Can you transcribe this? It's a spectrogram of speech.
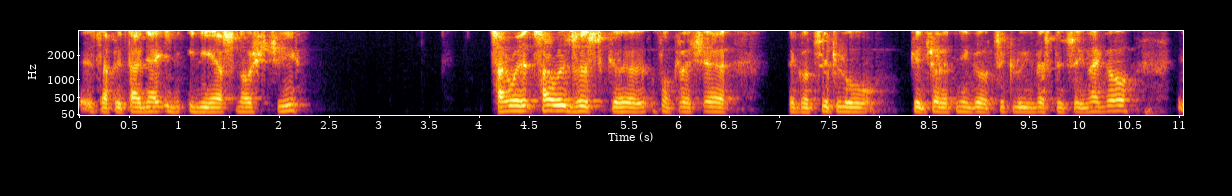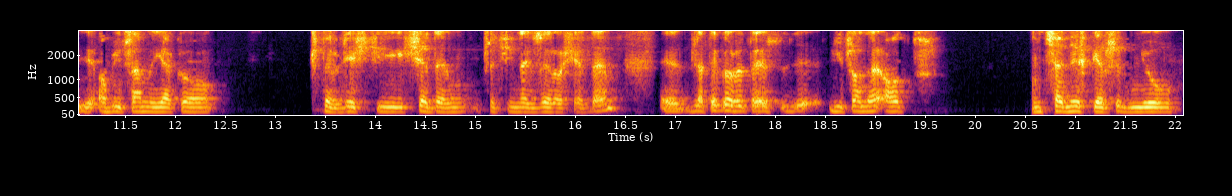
zapytania i, i niejasności. Cały, cały zysk e, w okresie tego cyklu, pięcioletniego cyklu inwestycyjnego obliczamy jako 47,07, y, dlatego że to jest y, liczone od ceny w pierwszym dniu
